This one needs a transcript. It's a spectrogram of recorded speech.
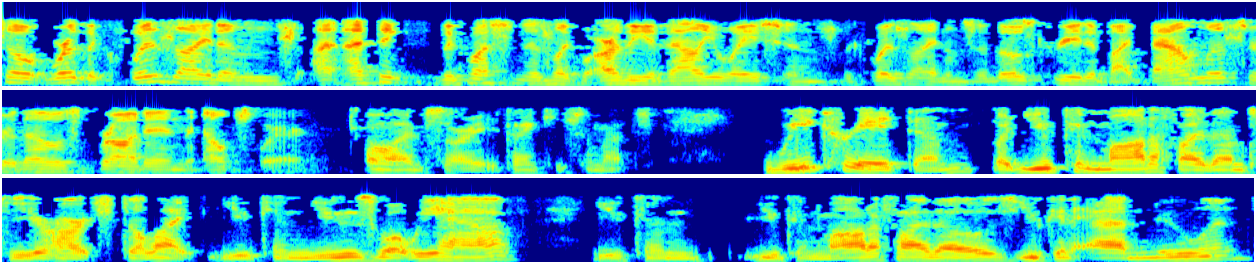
So were the quiz items, I, I, think the question is like, are the evaluations, the quiz items, are those created by Boundless or those brought in elsewhere? Oh, I'm sorry. Thank you so much. We create them, but you can modify them to your heart's delight. You can use what we have. You can, you can modify those. You can add new ones.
